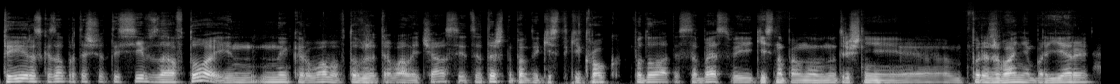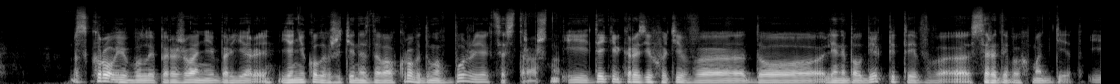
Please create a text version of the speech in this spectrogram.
Ти розказав про те, що ти сів за авто і не керував авто вже тривалий час, і це теж, напевно, якийсь такий крок подолати себе, свої якісь, напевно, внутрішні е, переживання, бар'єри. З кров'ю були переживання і бар'єри. Я ніколи в житті не здавав кров і думав, боже, як це страшно. І декілька разів хотів е, до Ліни Балбек піти в е, середи Ахмаддєт. І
